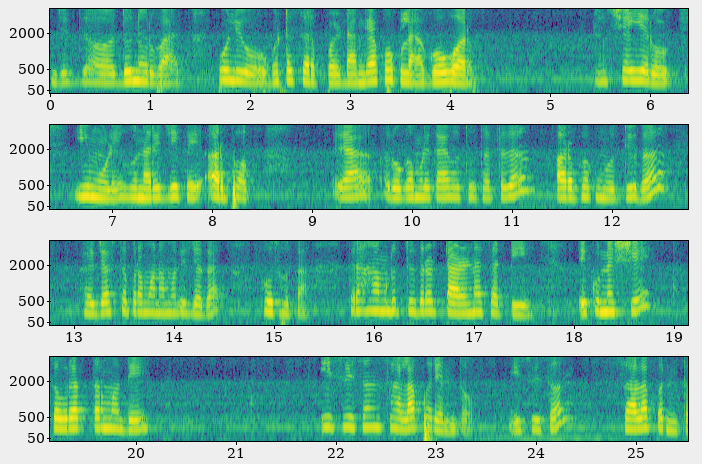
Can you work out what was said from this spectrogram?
म्हणजे ज धनुर्वात पोलिओ घटसर्प डांग्या खोकला गोवर क्षयरोग ईमुळे होणारे जे काही अर्भक या रोगामुळे काय होत होतं तर अर्भक मृत्यूदर हे जास्त प्रमाणामध्ये जगात होत होता. तर हा मृत्यूदर टाळण्यासाठी एकोणीसशे चौऱ्याहत्तरमध्ये इसवी सन सालापर्यंत इसवी सन सालापर्यंत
